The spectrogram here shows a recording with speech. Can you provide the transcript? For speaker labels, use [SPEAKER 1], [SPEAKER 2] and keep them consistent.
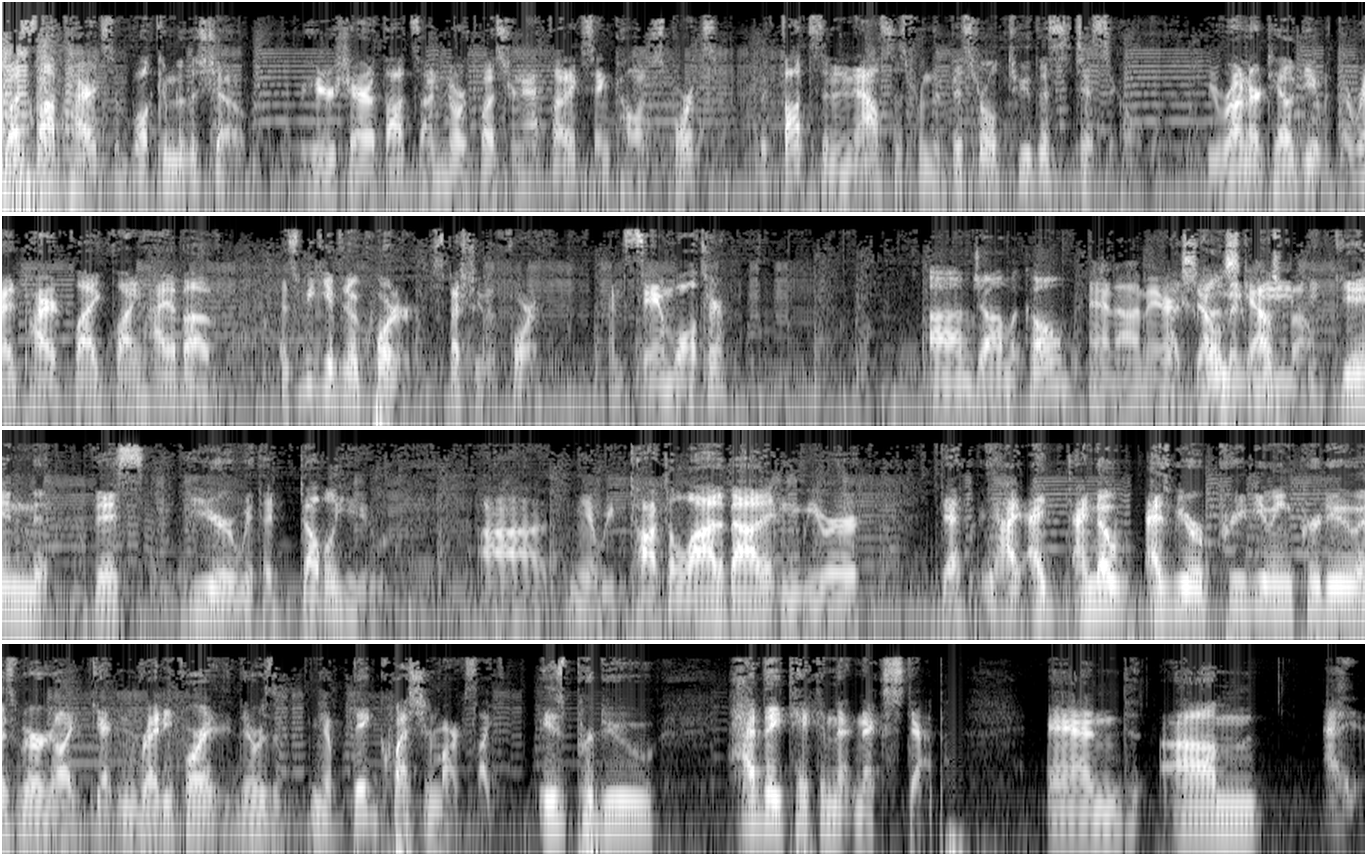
[SPEAKER 1] Westlaw Pirates, and welcome to the show. We're here to share our thoughts on Northwestern athletics and college sports, with thoughts and analysis from the visceral to the statistical. We run our tailgate with the red pirate flag flying high above, as we give no quarter, especially the fourth. I'm Sam Walter.
[SPEAKER 2] I'm John Lacombe.
[SPEAKER 3] And I'm
[SPEAKER 1] Uh,
[SPEAKER 3] Eric
[SPEAKER 1] gentlemen, we begin this year with a W. Uh, you know, we talked a lot about it, and we were. I, I I know as we were previewing Purdue, as we were like getting ready for it, there was you know big question marks. Like, is Purdue have they taken that next step? And um, I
